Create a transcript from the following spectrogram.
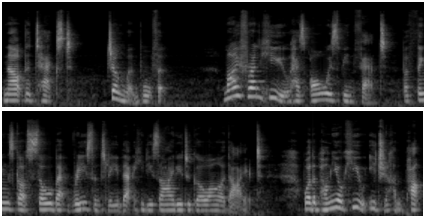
Now the text，正文部分。My friend Hugh has always been fat, but things got so bad recently that he decided to go on a diet. 我的朋友 Hugh 一直很胖，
